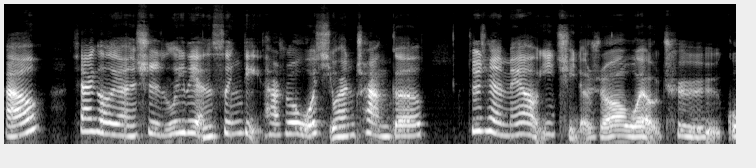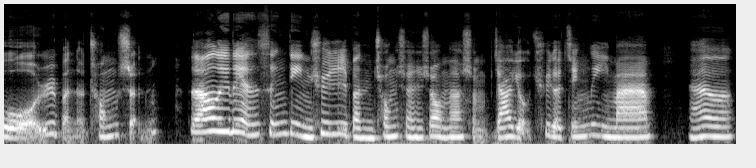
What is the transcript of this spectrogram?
好，下一个留言是 Lilian Cindy，他说我喜欢唱歌。之前没有一起的时候，我有去过日本的冲绳。不知道 Lilian Cindy，你去日本冲绳的时候有没有什么比较有趣的经历吗？然后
